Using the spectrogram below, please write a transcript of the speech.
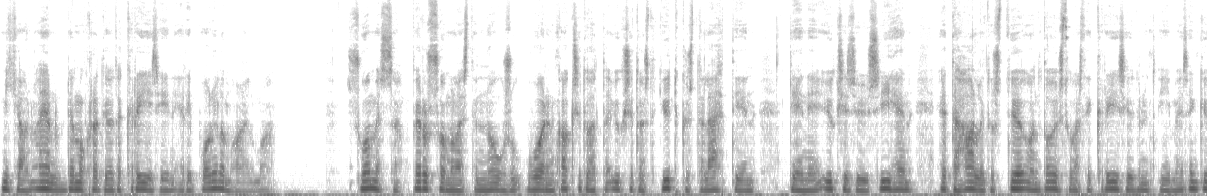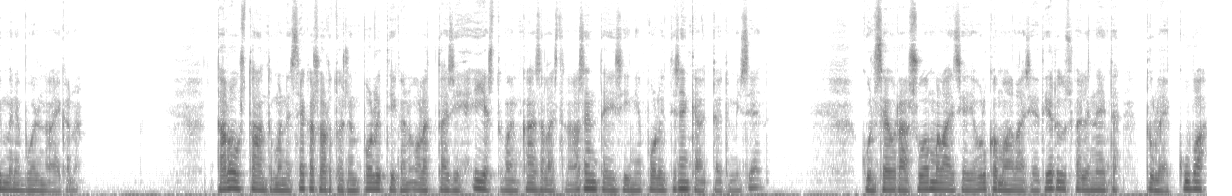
mikä on ajanut demokratioita kriisiin eri puolilla maailmaa. Suomessa perussuomalaisten nousu vuoden 2011 jytkystä lähtien lienee yksi syy siihen, että hallitustyö on toistuvasti kriisiytynyt viimeisen kymmenen vuoden aikana. Taloustaantuman ja sekasortoisen politiikan olettaisi heijastuvan kansalaisten asenteisiin ja poliittiseen käyttäytymiseen. Kun seuraa suomalaisia ja ulkomaalaisia tiedotusvälineitä, tulee kuva,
